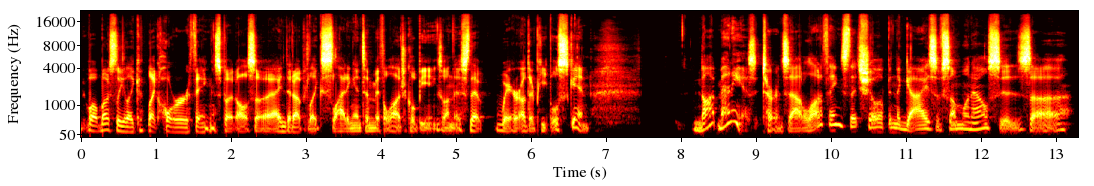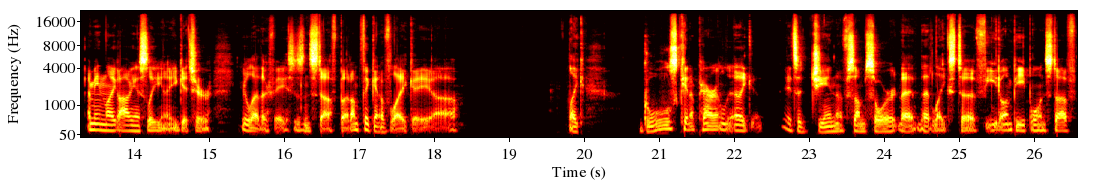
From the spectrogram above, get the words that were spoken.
well mostly like like horror things but also i ended up like sliding into mythological beings on this that wear other people's skin not many as it turns out a lot of things that show up in the guise of someone else is uh i mean like obviously you know you get your your leather faces and stuff but i'm thinking of like a uh like ghouls can apparently like it's a jinn of some sort that that likes to feed on people and stuff.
